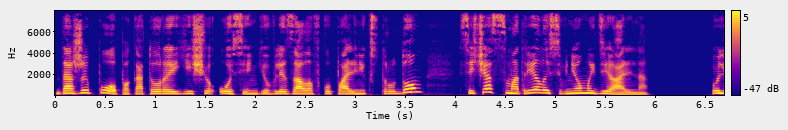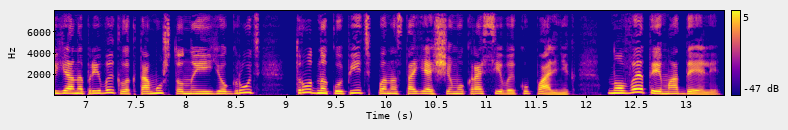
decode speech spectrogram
даже попа, которая еще осенью влезала в купальник с трудом, сейчас смотрелась в нем идеально. Ульяна привыкла к тому, что на ее грудь трудно купить по-настоящему красивый купальник, но в этой модели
